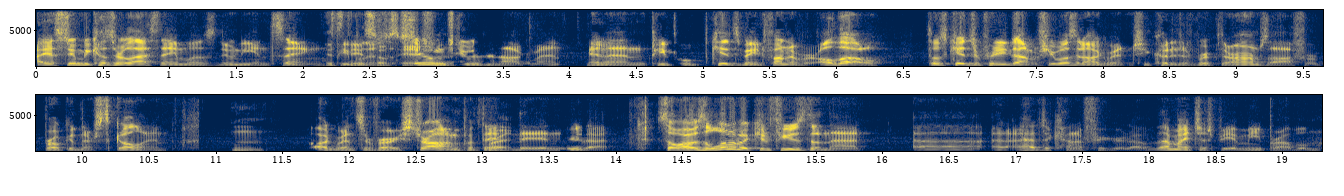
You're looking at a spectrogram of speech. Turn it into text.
I assume because her last name was Noonien Singh, It's people just assumed she was an augment, and Yeah. then people kids made fun of her. Although those kids are pretty dumb. If she was an augment, she could have just ripped their arms off or broken their skull in. Augments are very strong, but they. Right. they didn't do that. So I was a little bit confused on that. Uh, I I had to kind of figure it out. That might just be a me problem.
